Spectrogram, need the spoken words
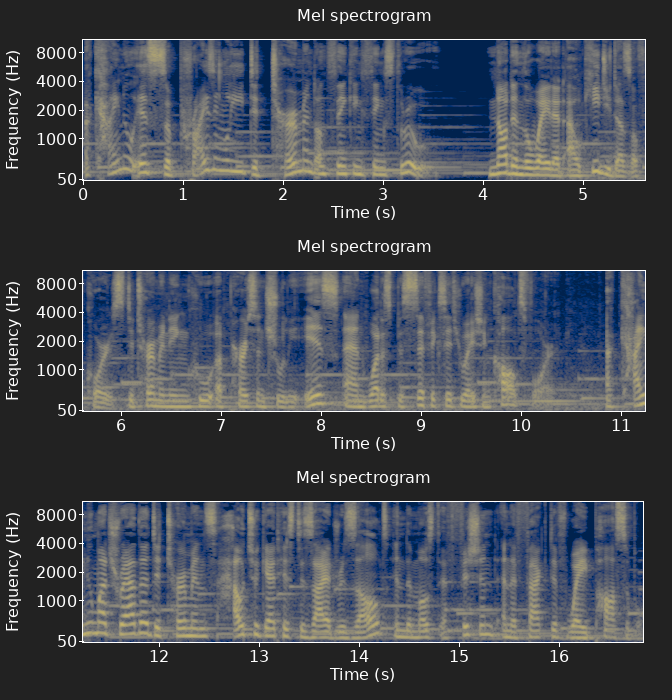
Akainu is surprisingly determined on thinking things through. Not in the way that Aokiji does, of course, determining who a person truly is and what a specific situation calls for. Akainu much rather determines how to get his desired result in the most efficient and effective way possible.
